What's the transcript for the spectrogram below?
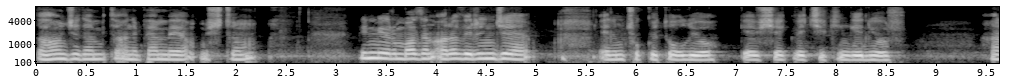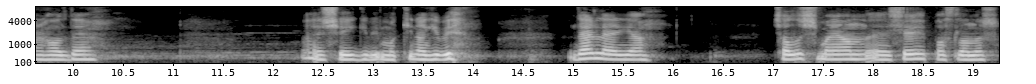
Daha önceden bir tane pembe yapmıştım. Bilmiyorum bazen ara verince elim çok kötü oluyor. Gevşek ve çirkin geliyor. Herhalde e, şey gibi makina gibi derler ya çalışmayan e, şey paslanır.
